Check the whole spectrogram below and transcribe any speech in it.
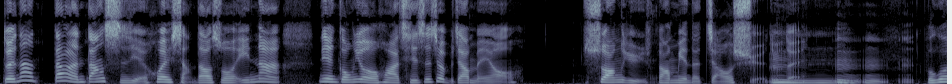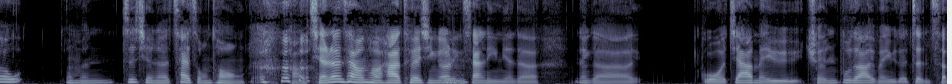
对，那当然当时也会想到说，诶、欸，那念公幼的话，其实就比较没有双语方面的教学，对不对？嗯嗯嗯嗯，不过。我们之前的蔡总统，好，前任蔡总统，他推行二零三零年的那个国家美语全部都要美语的政策，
